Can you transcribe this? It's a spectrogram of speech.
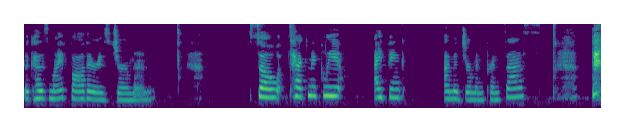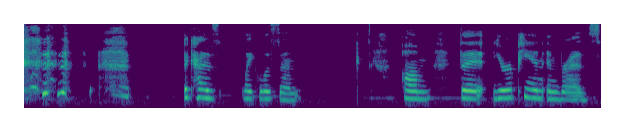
because my father is German. So, technically, I think I'm a German princess. because, like, listen, um, the European inbreds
